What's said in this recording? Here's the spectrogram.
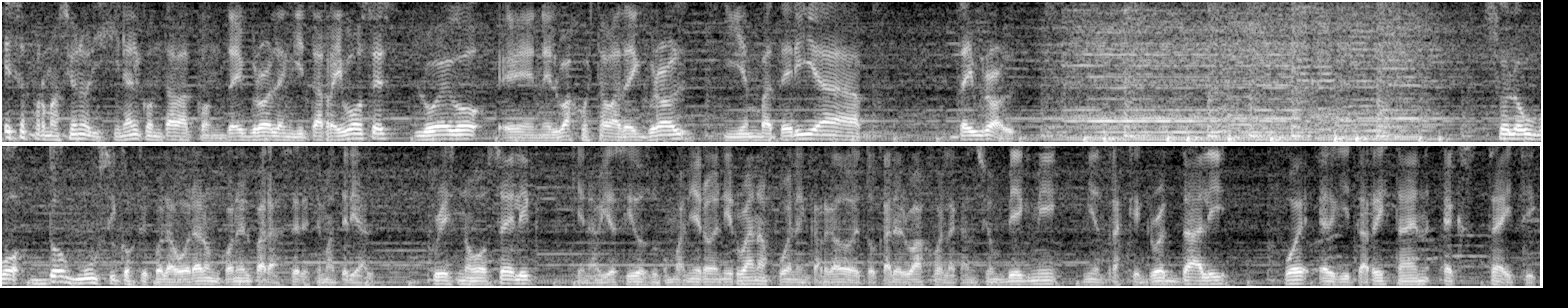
Esa formación original contaba con Dave Grohl en guitarra y voces, luego en el bajo estaba Dave Grohl y en batería Dave Grohl. Solo hubo dos músicos que colaboraron con él para hacer este material. Chris Novoselic, quien había sido su compañero de Nirvana, fue el encargado de tocar el bajo en la canción Big Me, mientras que Greg Daly fue el guitarrista en Ecstatic.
